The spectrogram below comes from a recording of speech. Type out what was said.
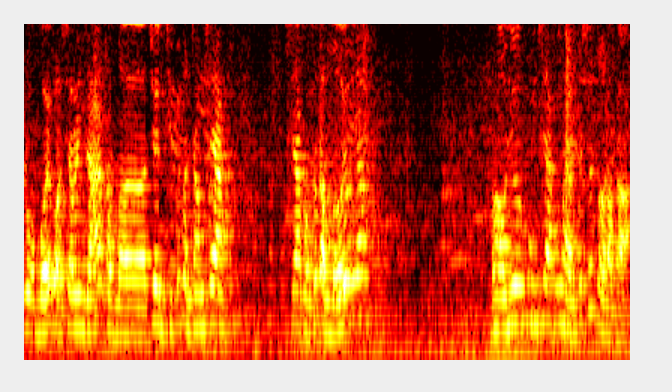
Độ mới của xe đánh giá tầm ờ, trên 90% xe. Xe còn rất là mới nhá. Và hầu như khung xe không hề một cái sức nào cả.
